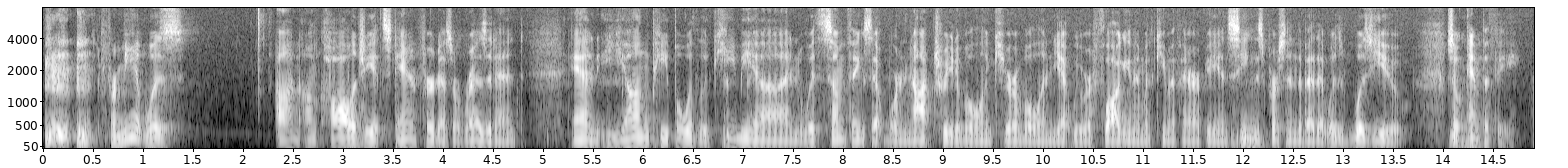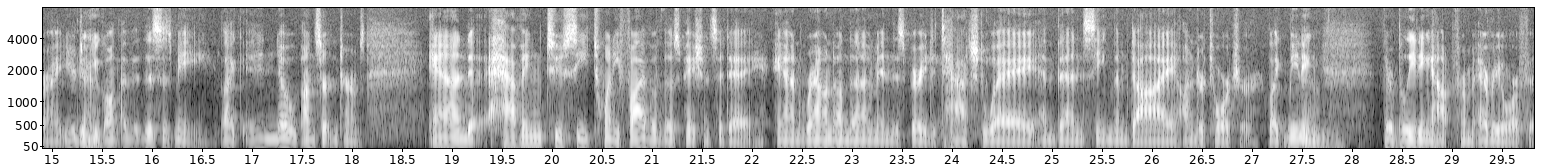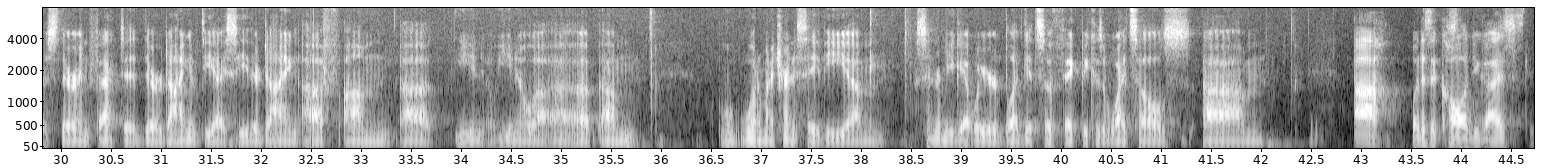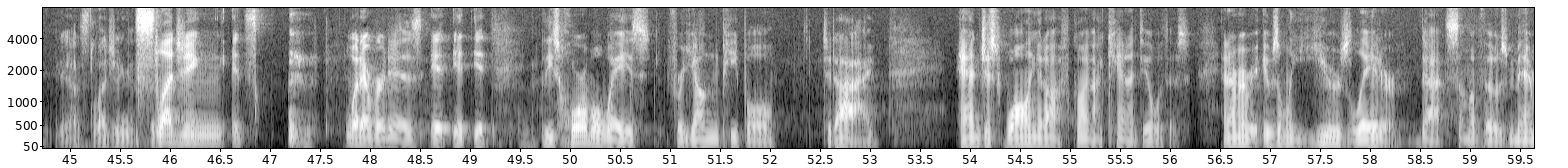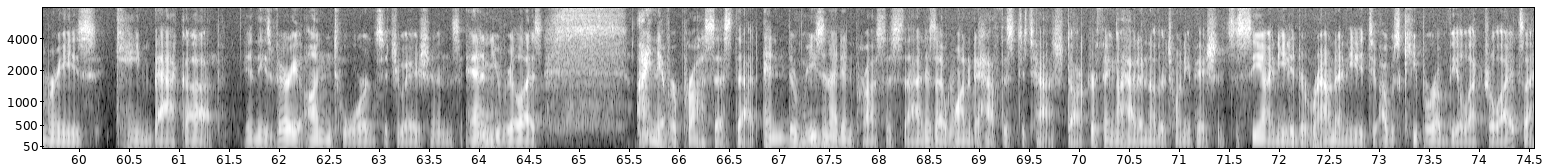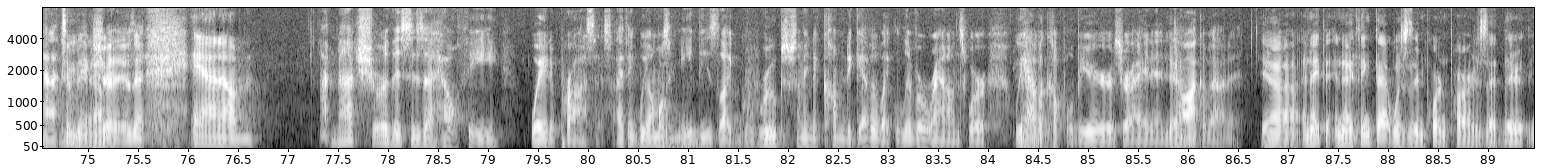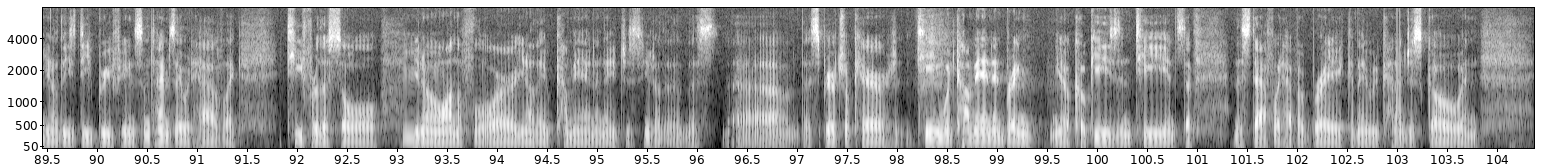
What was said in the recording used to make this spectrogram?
for me it was on oncology at Stanford as a resident and young people with leukemia and with some things that were not treatable and curable, and yet we were flogging them with chemotherapy and seeing mm-hmm. this person in the bed that was, was you. So mm-hmm. empathy, right? You're, you're going, this is me, like in no uncertain terms. And having to see 25 of those patients a day and round on them in this very detached way, and then seeing them die under torture, like meaning mm-hmm. They're bleeding out from every orifice, they're infected, they're dying of DIC, they're dying of, um, uh, you know, you know, uh, uh, um, what am I trying to say? The um, syndrome you get where your blood gets so thick because of white cells. Um, ah, what is it called, you guys? Yeah, sludging. sludging it's whatever it is it, it it these horrible ways for young people to die and just walling it off going i cannot deal with this and i remember it was only years later that some of those memories came back up in these very untoward situations and you realize I never processed that. And the reason I didn't process that is I wanted to have this detached doctor thing. I had another 20 patients to see. I needed to round. I needed to, I was keeper of the electrolytes. I had to make Yeah. sure that it was, a, and um, I'm not sure this is a healthy way to process. I think we almost need these like groups or something to come together, like liver rounds where we have a couple beers, right, and Yeah. talk about it. Yeah, and I th- and I think that was the important part is that there, you know, these debriefings. Sometimes they would have like tea for the soul, you know, on the floor. You know, they would come in and they just, you know, the this uh, the spiritual care team would come in and bring you know cookies and tea and stuff, and the staff would have a break and they would kind of just go and.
